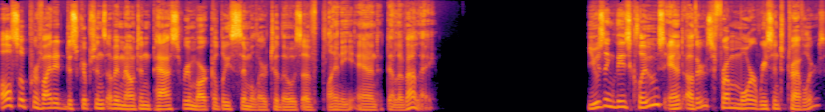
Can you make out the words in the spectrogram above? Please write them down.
also provided descriptions of a mountain pass remarkably similar to those of Pliny and Della Valle. Using these clues and others from more recent travelers,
